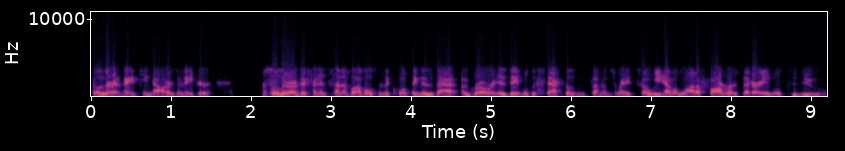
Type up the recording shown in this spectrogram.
those are at $19 an acre. So there are different incentive levels, and the cool thing is that a grower is able to stack those incentives, right? So we have a lot of farmers that are able to do,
